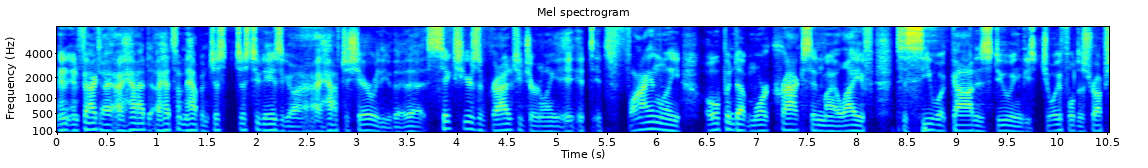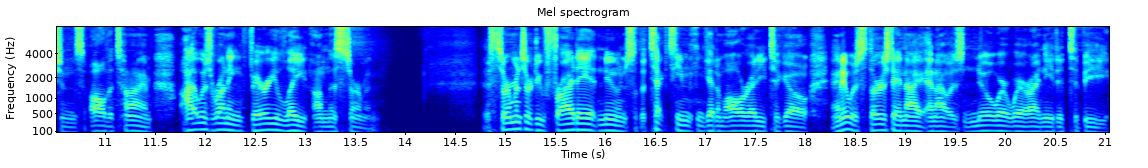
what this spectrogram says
And in fact, I, I, had, I had something happen just, just two days ago. I have to share with you that, that six years of gratitude journaling, it, it's finally opened up more cracks in my life to see what God is doing, these joyful disruptions all the time. I was running very late on this sermon. The sermons are due Friday at noon so the tech team can get them all ready to go. And it was Thursday night and I was nowhere where I needed to be.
